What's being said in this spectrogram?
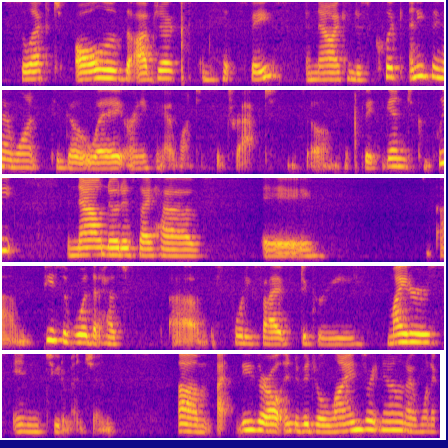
select all of the objects and hit space, and now I can just click anything I want to go away or anything I want to subtract. And so I'm hit space again to complete. And now notice I have a um, piece of wood that has uh, 45 degree miters in two dimensions. Um, I, these are all individual lines right now, and I want to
